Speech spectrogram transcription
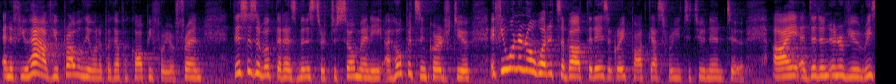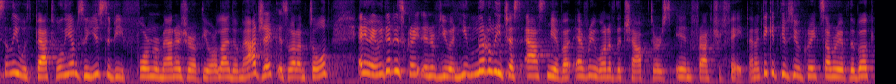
And if you have, you probably want to pick up a copy for your friend. This is a book that has ministered to so many. I hope it's encouraged you. If you want to know what it's about, today is a great podcast for you to tune into. I uh, did an interview recently with Pat Williams, who used to be former manager of the Orlando Magic, is what I'm told. Anyway, we did this great interview, and he literally just asked me about every one of the chapters in Fractured Faith. And I think it gives you a great summary of the book.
